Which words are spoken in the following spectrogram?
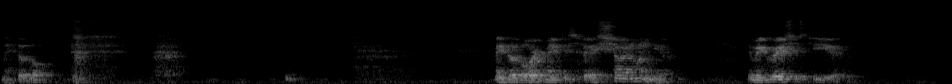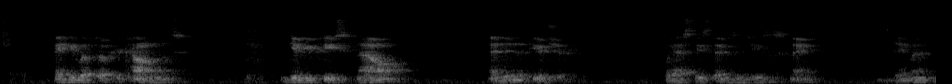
May the Lord. May the Lord make his face shine on you and be gracious to you. May he lift up your countenance, give you peace now and in the future. We ask these things in Jesus' name. Amen.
